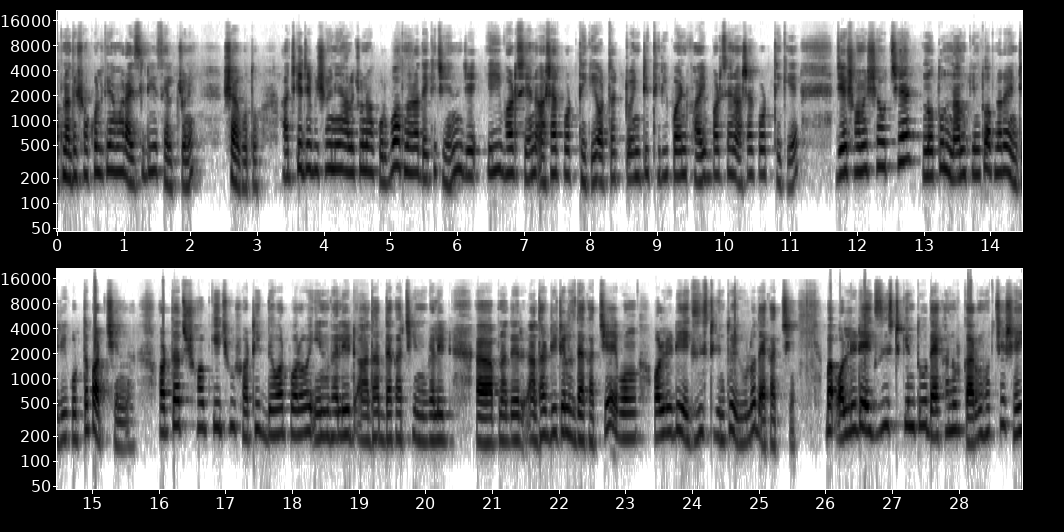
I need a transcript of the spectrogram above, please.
আপনাদের সকলকে আমার আইসিডিএস হেল্প জোনে স্বাগত। আজকে যে বিষয় নিয়ে আলোচনা করব, আপনারা দেখেছেন যে এই ভার্সন আসার পর থেকে, অর্থাৎ twenty three point five version আসার পর থেকে যে সমস্যা হচ্ছে, নতুন নাম কিন্তু আপনারা এন্ট্রি করতে পারছেন না। অর্থাৎ সব কিছু সঠিক দেওয়ার পরেও ইনভ্যালিড আধার দেখাচ্ছে ইনভ্যালিড আপনাদের আধার ডিটেলস দেখাচ্ছে এবং অলরেডি এক্সিস্ট কিন্তু এগুলো দেখাচ্ছে। বা অলরেডি এক্সিস্ট কিন্তু দেখানোর কারণ হচ্ছে সেই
